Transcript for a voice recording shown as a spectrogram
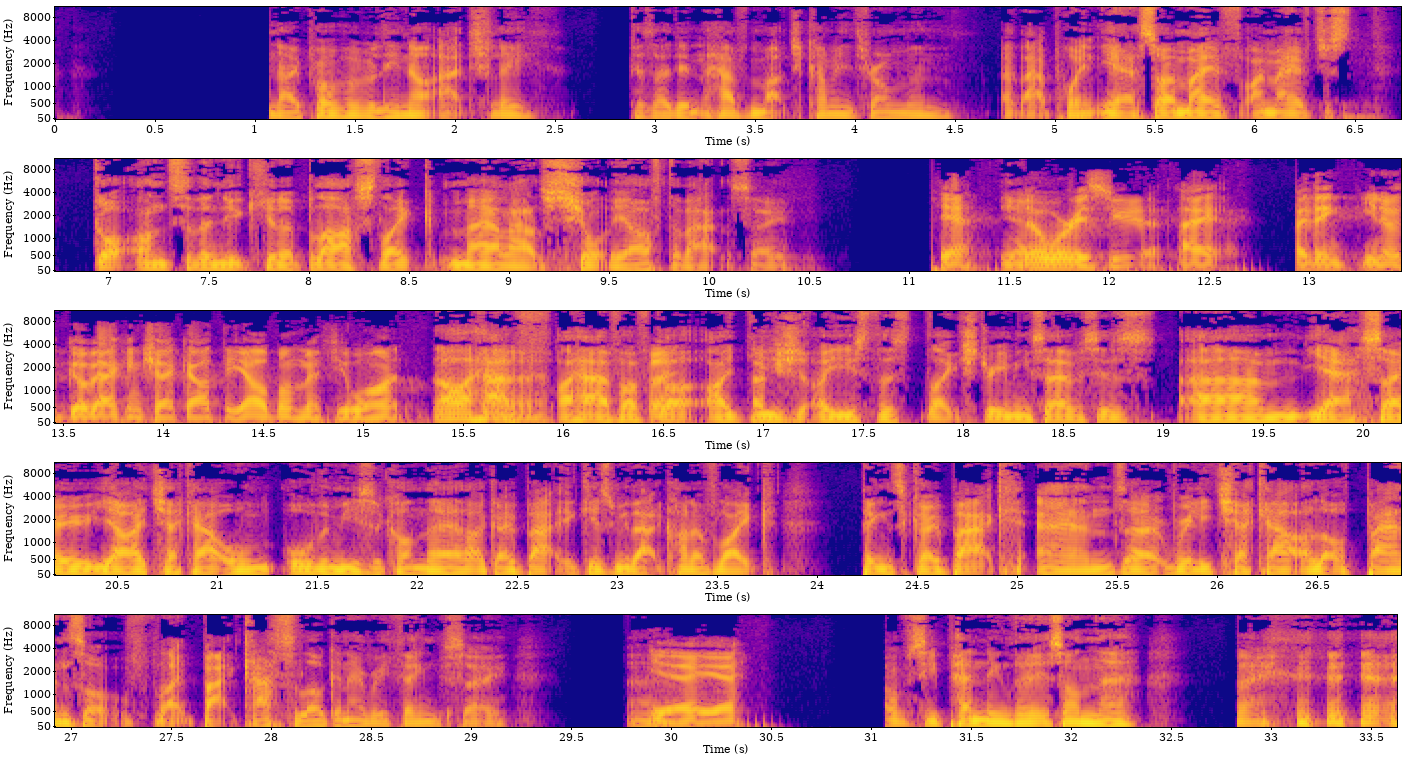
no probably not actually because I didn't have much coming from them at that point yeah so I may have I may have just got onto the nuclear blast like mail outs shortly after that so yeah, yeah. no worries, dude. I I think you know go back and check out the album if you want. Oh, I have, Uh, I have. I've but- got. I use. I use the like streaming services. Um, yeah. So yeah, I check out all all the music on there. I go back. It gives me that kind of like thing to go back and uh, really check out a lot of bands of like back catalog and everything. So uh, Yeah, yeah, obviously pending that it's on there. So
